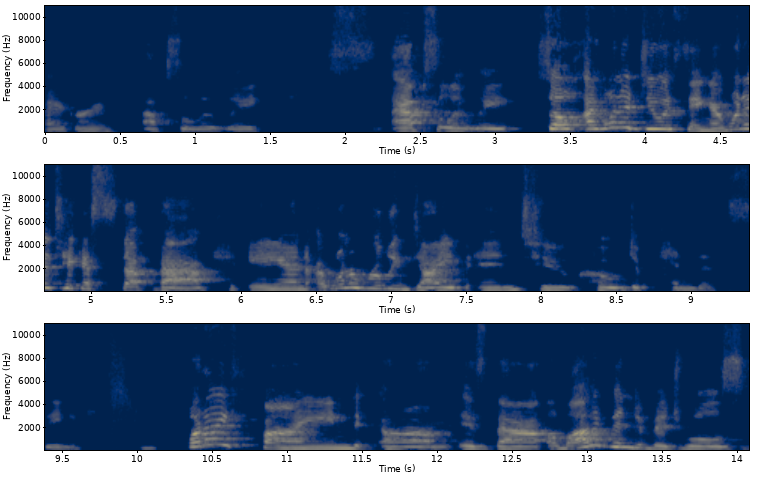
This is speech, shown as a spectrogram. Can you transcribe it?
I agree. Absolutely. Absolutely. So i want to do a thing. I want to take a step back and i want to really dive into codependency. What i find um, is that a lot of individuals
